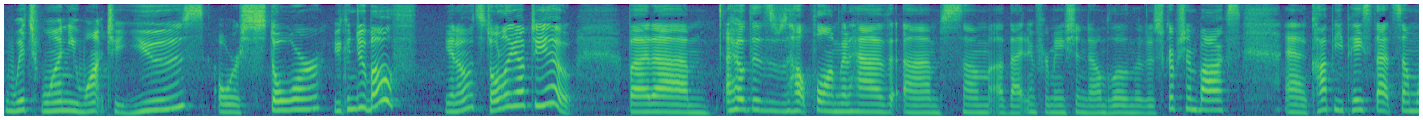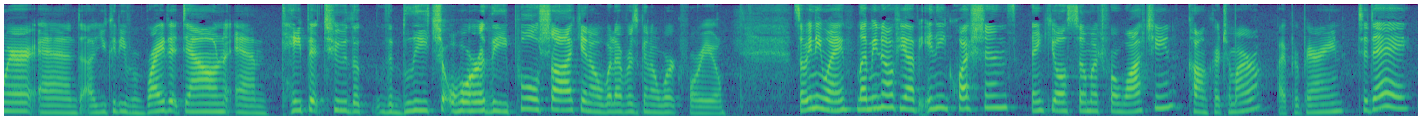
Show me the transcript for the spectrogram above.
which one you want to use or store. You can do both. You know, it's totally up to you. But um, I hope that this was helpful. I'm going to have um, some of that information down below in the description box and copy paste that somewhere. And uh, you could even write it down and tape it to the, the bleach or the pool shock, you know, whatever's going to work for you. So, anyway, let me know if you have any questions. Thank you all so much for watching. Conquer tomorrow by preparing today.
